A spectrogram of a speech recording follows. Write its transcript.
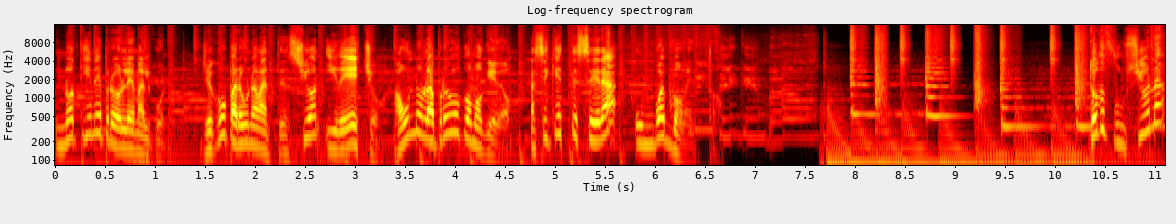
no tiene problema alguno llegó para una mantención y de hecho, aún no lo apruebo como quedó. Así que este será un buen momento. Todo funciona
